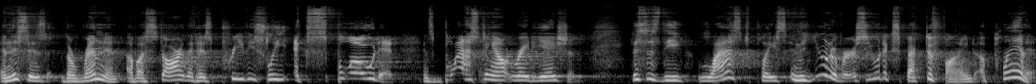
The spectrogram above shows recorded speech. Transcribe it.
and this is the remnant of a star that has previously exploded. It's blasting out radiation. This is the last place in the universe you would expect to find a planet.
